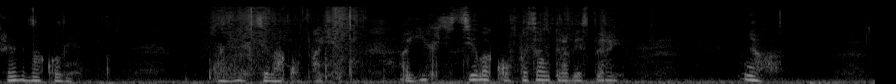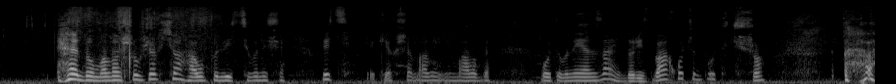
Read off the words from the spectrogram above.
Вже нема коли. А їх ціла купа є. А їх ціла купа завтра визбираю. Я думала, що вже все, а подивіться, вони ще, дивіться, яких ще малині мало би бути. Вони, я не знаю, до Різдва хочуть бути чи що.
